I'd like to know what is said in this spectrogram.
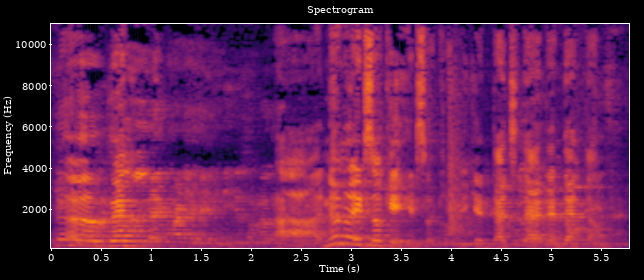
Uh, well, ah, no, no, it's okay, it's okay. We can touch that and then come.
